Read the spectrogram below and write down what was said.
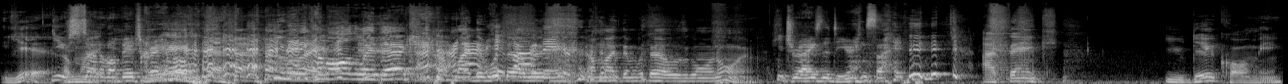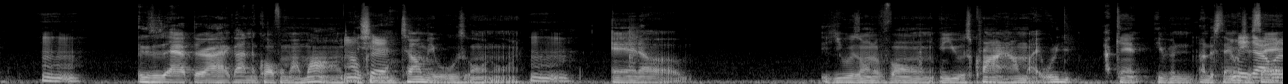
"Yeah." You I'm son like, of a bitch, Grandma. you made me come all the way back. I'm like, then got what hit the by hell? a Is, deer. I'm like, then what the hell is going on? He drags the deer inside. I think you did call me. Mm-hmm. This is after I had gotten a call from my mom, and she didn't tell me what was going on. Mm-hmm. And um, you was on the phone and you was crying. I'm like, what are you? I can't even understand what Make you're out saying. with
